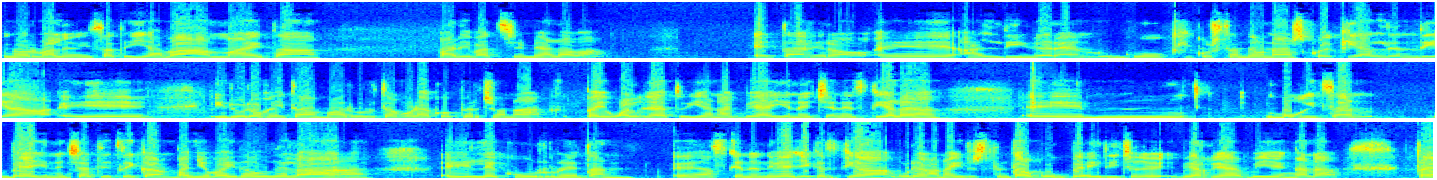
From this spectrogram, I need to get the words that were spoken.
normalen izatea ba ama eta pare bat seme alaba. Eta gero, e, aldi beren, guk ikusten deuna asko alden dia, e, irurogeita amar urte gorako pertsonak, ba igual gehatu janak behaien etxen ez diala e, mugitzen, behaien etxatitlikan, baina bai daudela e, leku urrunetan. Eh? Azkenen behaiek ez dia gure gana iristen, eta guk iritxe beharria behien gana, eta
